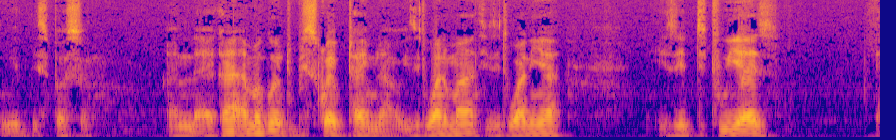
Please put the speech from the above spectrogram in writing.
with this person, and I can't, I'm not going to prescribe time now. Is it one month? Is it one year? Is it two years? Uh,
